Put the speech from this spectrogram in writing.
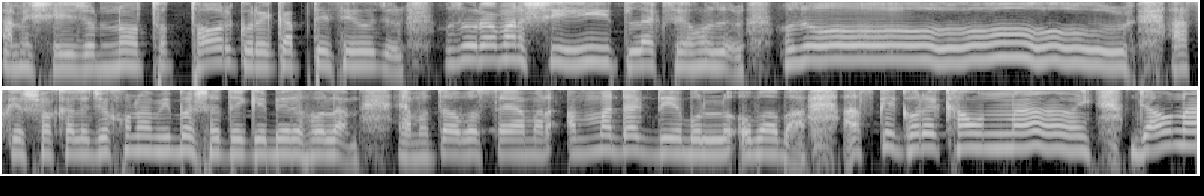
আমি সেই জন্য থর করে কাঁপতেছি, হুজুর। হুজুর, আমার শীত লাগছে, হুজুর। হুজুর আজকে সকালে যখন আমি বাসা থেকে বের হলাম, এমত অবস্থায় আমার আম্মা ডাক দিয়ে বলল, ও বাবা, আজকে ঘরে খাওন নাই, যাও না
